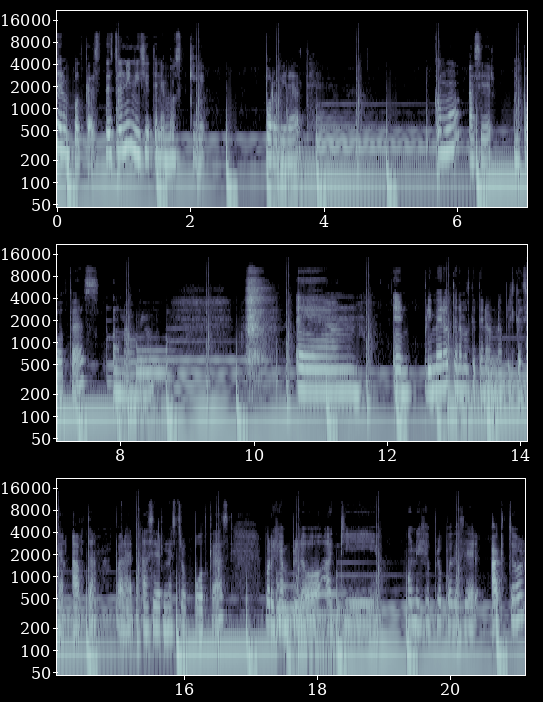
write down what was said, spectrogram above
hacer un podcast? Desde un inicio tenemos que, por obviedad, cómo hacer un podcast, un audio. En, en, primero tenemos que tener una aplicación apta para hacer nuestro podcast. Por ejemplo, aquí un ejemplo puede ser Actor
